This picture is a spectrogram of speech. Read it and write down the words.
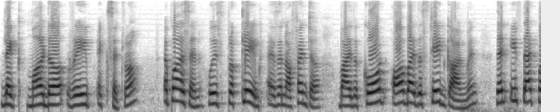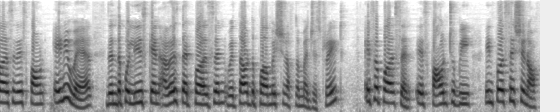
like murder, rape, etc. A person who is proclaimed as an offender by the court or by the state government then if that person is found anywhere then the police can arrest that person without the permission of the magistrate. If a person is found to be in possession of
